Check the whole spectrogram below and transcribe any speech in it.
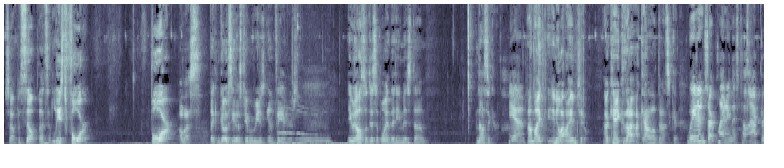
So, but still, that's at least four. Four of us that can go see those two movies in theaters. He was also disappointed that he missed um, Nausicaa. Yeah. I'm like, you know what? I am too. Okay, because I, I kind of love Nausicaa. We didn't start planning this till after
